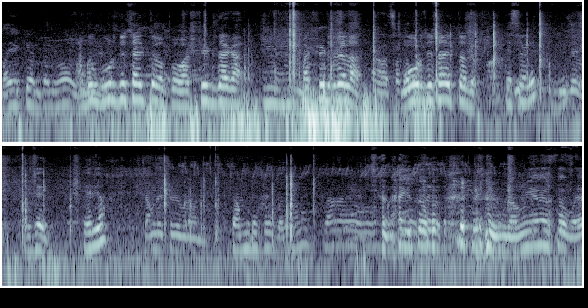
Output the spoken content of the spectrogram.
ಭಯಕ್ಕೆ ಅಂತ ನೀವು ಅದು ಮೂರು ದಿವಸ ಆಯ್ತು ಫಸ್ಟ್ ಹಿಡ್ದಾಗ. ಫಸ್ಟ್ ಹಿಡಿದ್ರಲ್ಲ ಮೂರು ದಿವಸ ಆಯ್ತು ಅದು ಎಸ್ ಹೇಳಿ. ವಿಜಯ್. ಏರಿಯಾ? ಚಾಮುಂಡೇಶ್ವರಿ ಮೇಡಮ್ ಚಾಮುಂಡೇಶ್ವರಿ ಬಡಮನೆ ಚೆನ್ನಾಗಿತ್ತು. ನಮಗೇನಿಸ್ತು ಭಯ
